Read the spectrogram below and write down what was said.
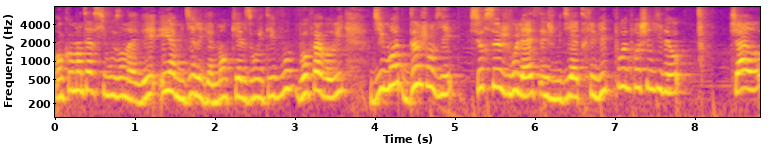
en commentaire si vous en avez et à me dire également quels ont été vos favoris du mois de janvier. Sur ce, je vous laisse et je vous dis à très vite pour une prochaine vidéo. Ciao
